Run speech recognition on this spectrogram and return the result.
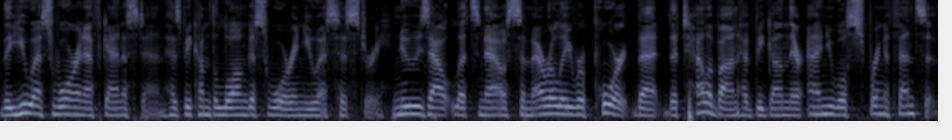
The U.S. war in Afghanistan has become the longest war in U.S. history. News outlets now summarily report that the Taliban have begun their annual spring offensive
